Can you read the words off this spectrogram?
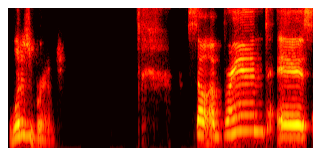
what is a brand? So a brand is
